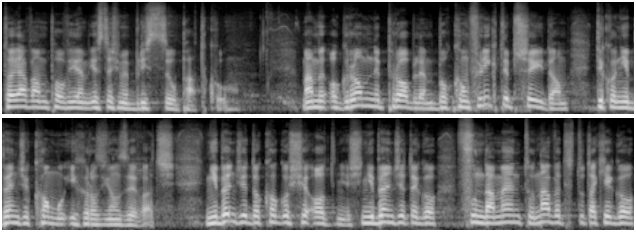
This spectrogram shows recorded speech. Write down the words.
to ja Wam powiem, jesteśmy bliscy upadku mamy ogromny problem, bo konflikty przyjdą, tylko nie będzie komu ich rozwiązywać. Nie będzie do kogo się odnieść, nie będzie tego fundamentu, nawet tu takiego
